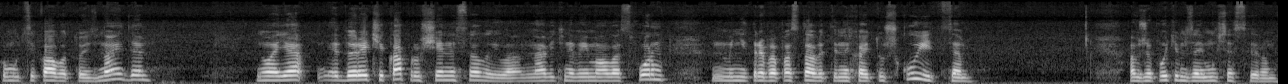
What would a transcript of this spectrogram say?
Кому цікаво, той знайде. Ну, а я, до речі, капру ще не солила. Навіть не виймала з форм. Мені треба поставити, нехай тушкується, а вже потім займуся сиром.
